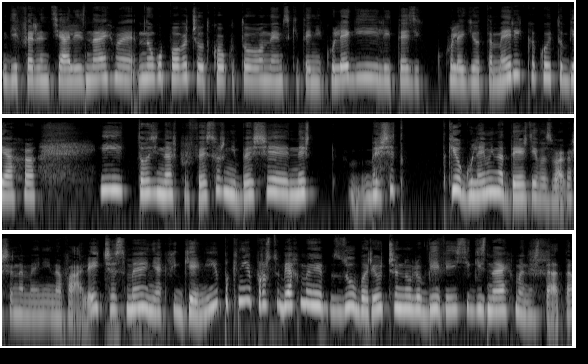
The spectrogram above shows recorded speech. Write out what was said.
диференциали, знаехме много повече, отколкото немските ни колеги или тези колеги от Америка, които бяха. И този наш професор ни беше нещо, беше такива големи надежди възлагаше на мен и на Вали, че сме някакви гении, пък ние просто бяхме зубари, ученолюбиви и си ги знаехме нещата.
